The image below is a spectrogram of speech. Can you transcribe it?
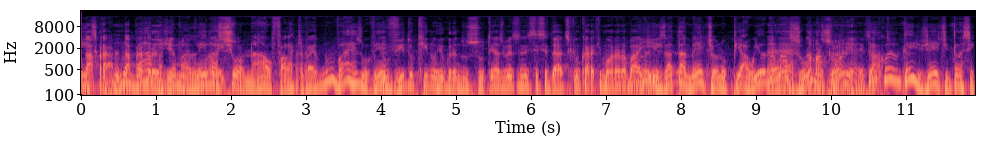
É, não dá pra- cara. não dá abranger ter uma lei. É. nacional, falar que vai. Não vai resolver. Duvido que no Rio Grande do Sul tem as mesmas necessidades que um cara que mora na Bahia. entendeu? Exatamente, ou no Piauí ou na É, na Amazônia. Amazônia, cara. não, tem, coisa- não tem jeito. Então, assim,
